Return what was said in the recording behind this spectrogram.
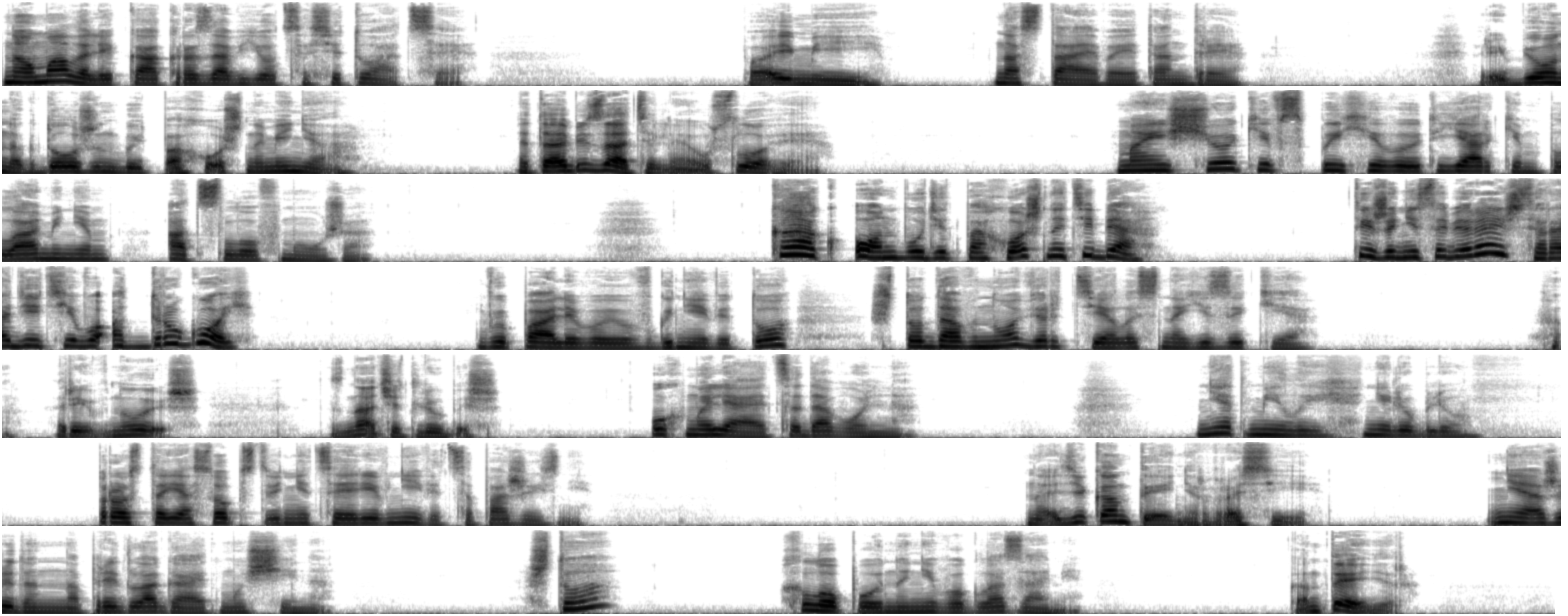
Но мало ли как разовьется ситуация. «Пойми», — настаивает Андре, — «ребенок должен быть похож на меня». Это обязательное условие. Мои щеки вспыхивают ярким пламенем от слов мужа. «Как он будет похож на тебя? Ты же не собираешься родить его от другой?» Выпаливаю в гневе то, что давно вертелось на языке. «Ревнуешь? Значит, любишь». Ухмыляется довольно. «Нет, милый, не люблю. Просто я собственница и ревнивица по жизни. «Найди контейнер в России», — неожиданно предлагает мужчина. «Что?» — хлопаю на него глазами. «Контейнер.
